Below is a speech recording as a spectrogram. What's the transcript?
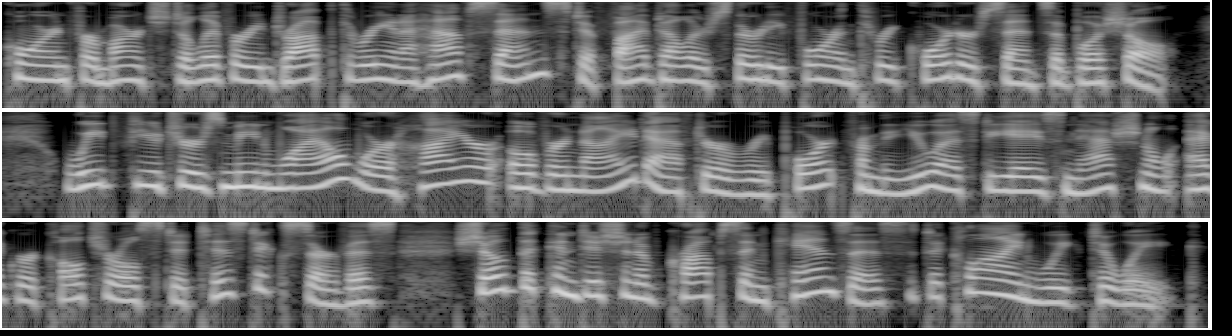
Corn for March delivery dropped three and a half cents to five dollars thirty-four and three quarter cents a bushel. Wheat futures, meanwhile, were higher overnight after a report from the USDA's National Agricultural Statistics Service showed the condition of crops in Kansas decline week to week.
